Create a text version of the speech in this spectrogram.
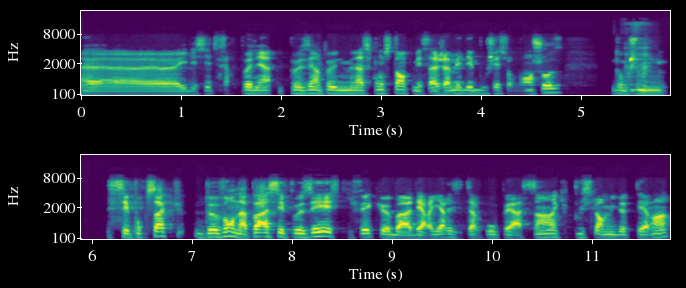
Euh, il essayait de faire peser un peu une menace constante, mais ça n'a jamais débouché sur grand chose. Donc, mhm. c'est pour ça que devant, on n'a pas assez pesé, ce qui fait que bah, derrière, ils étaient regroupés à 5, plus leur milieu de terrain,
